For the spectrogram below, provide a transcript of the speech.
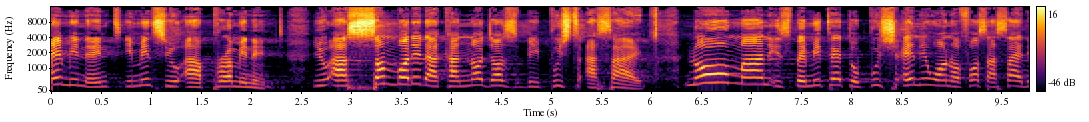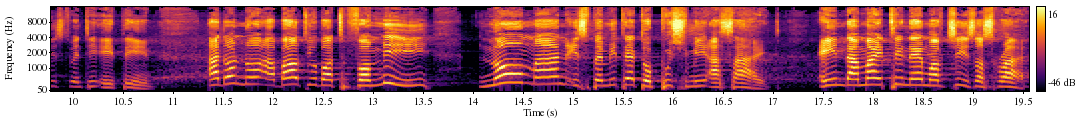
eminent, it means you are prominent. You are somebody that cannot just be pushed aside. No man is permitted to push any one of us aside this 2018. I don't know about you, but for me, no man is permitted to push me aside. In the mighty name of Jesus Christ.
